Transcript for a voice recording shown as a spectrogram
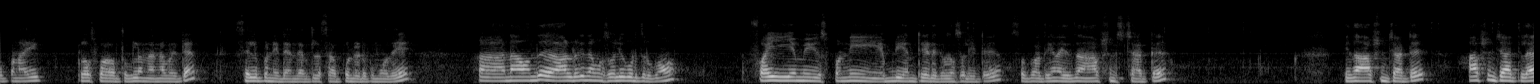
ஓப்பன் ஆகி க்ளோஸ் ஆகிறதுக்குள்ளே நான் என்ன பண்ணிட்டேன்? செல் பண்ணிட்டேன் இந்த இடத்துல சப்போர்ட் எடுக்கும்போதே நான் வந்து ஆல்ரெடி நம்ம சொல்லி கொடுத்துருக்கோம். ஃபைவ் இஎம்ஐ யூஸ் பண்ணி எப்படி என்ட்ரி எடுக்கிறதுன்னு சொல்லிட்டு. ஸோ பார்த்தீங்கன்னா இதுதான் ஆப்ஷன்ஸ் சார்ட்டு இதுதான் ஆப்ஷன் சார்ட்டு ஆப்ஷன் சார்ட்டில்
